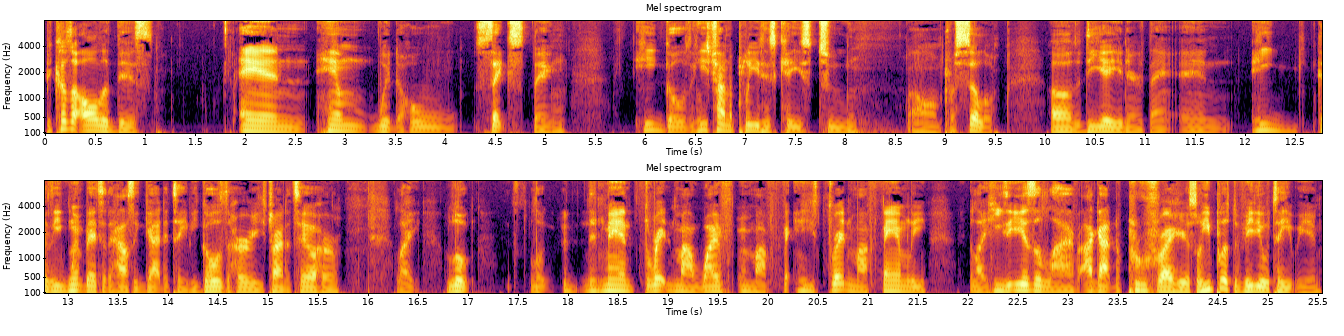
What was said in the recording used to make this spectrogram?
because of all of this, and him with the whole sex thing, he goes and he's trying to plead his case to um, Priscilla, uh, the DA and everything, and he because he went back to the house, he got the tape. He goes to her, he's trying to tell her, like, look, look, the man threatened my wife and my fa- he's threatened my family. Like he is alive. I got the proof right here. So he puts the videotape in,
